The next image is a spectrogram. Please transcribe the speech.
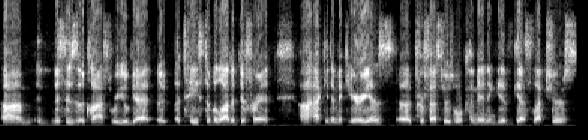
Um, this is a class where you'll get a, a taste of a lot of different uh, academic areas. Uh, professors will come in and give guest lectures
